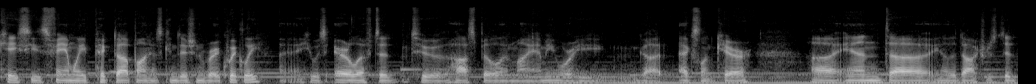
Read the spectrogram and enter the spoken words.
Casey's family picked up on his condition very quickly. Uh, he was airlifted to the hospital in Miami where he got excellent care. Uh, and uh, you know the doctors did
